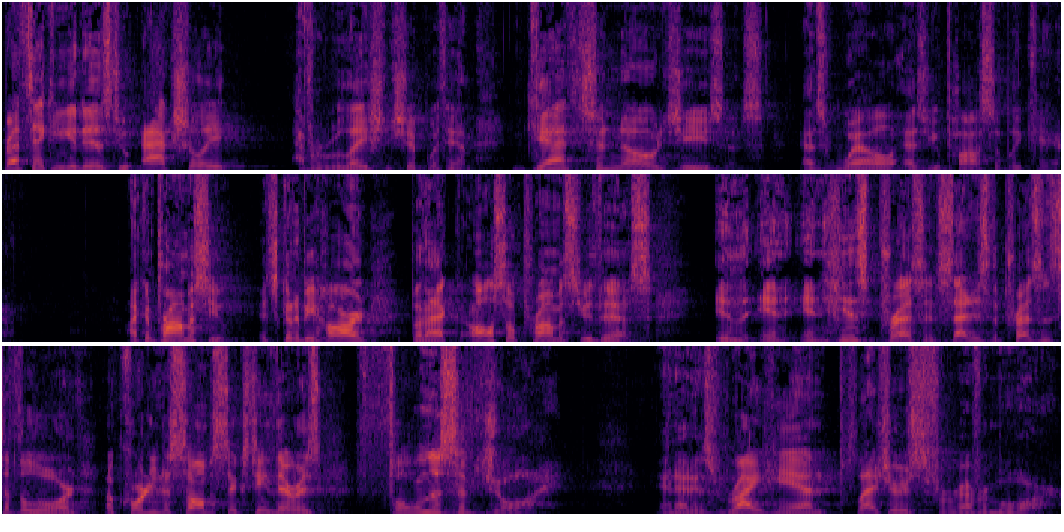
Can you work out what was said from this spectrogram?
breathtaking it is to actually have a relationship with Him. Get to know Jesus as well as you possibly can. I can promise you it's going to be hard, but I can also promise you this. In, in, in His presence, that is the presence of the Lord, according to Psalm 16, there is fullness of joy, and at His right hand, pleasures forevermore.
